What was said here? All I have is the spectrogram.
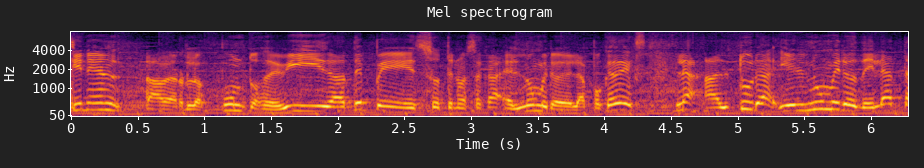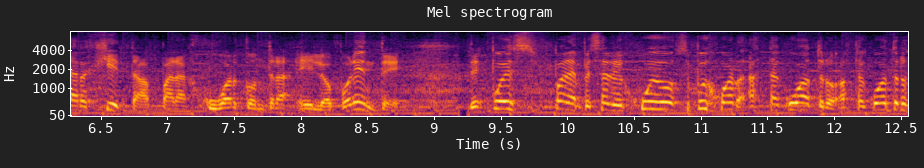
Tienen, a ver, los puntos de vida, de peso, tenemos acá el número de la Pokédex, la altura y el número de la tarjeta para jugar contra el oponente. Después, para empezar el juego, se puede jugar hasta 4, hasta 4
